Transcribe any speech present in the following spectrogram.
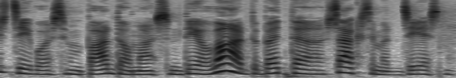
izdzīvosim un pārdomāsim Dieva vārdu, bet eh, sāksim ar dziesmu.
